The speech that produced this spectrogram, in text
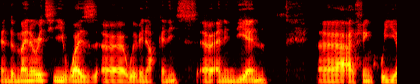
and the minority was uh, within Arcanys. Uh, and in the end, uh, I think we,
